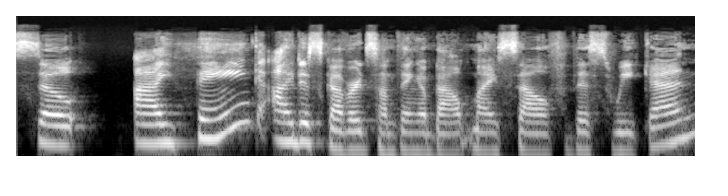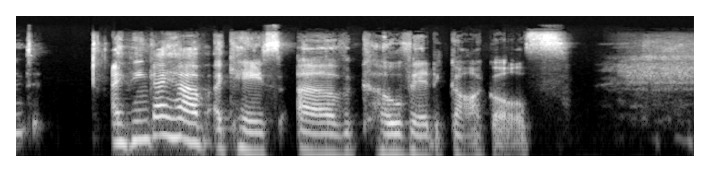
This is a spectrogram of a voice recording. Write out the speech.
So I think I discovered something about myself this weekend. I think I have a case of COVID goggles.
